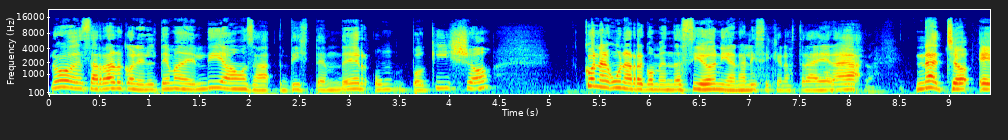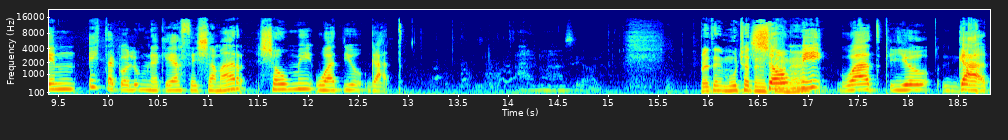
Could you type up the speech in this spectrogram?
luego de cerrar con el tema del día, vamos a distender un poquillo con alguna recomendación y análisis que nos traerá Nacho en esta columna que hace llamar Show Me What You Got. Presten mucha atención. Show eh. me what you got.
